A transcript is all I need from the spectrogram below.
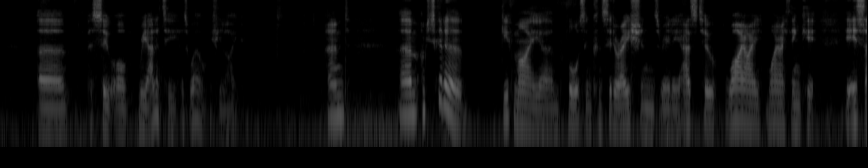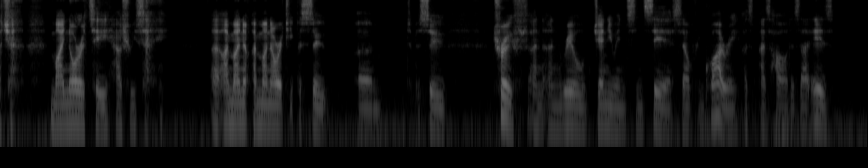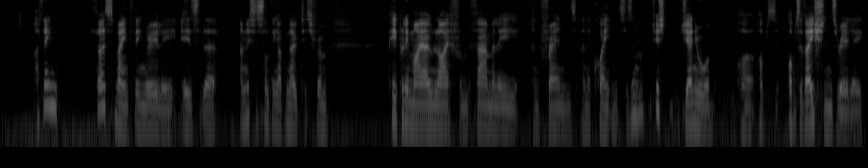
uh, pursuit of reality as well, if you like. And um, I'm just going to give my um, thoughts and considerations really as to why I why I think it it is such a minority. How should we say? Uh, a, a minority pursuit um, to pursue truth and, and real, genuine, sincere self inquiry, as, as hard as that is. I think first main thing really is that, and this is something I've noticed from people in my own life, from family and friends and acquaintances, and just general uh, observations really,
